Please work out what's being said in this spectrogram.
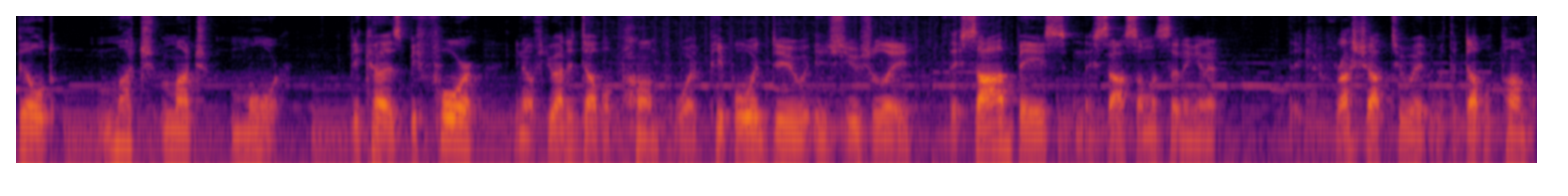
build much, much more. Because before, you know, if you had a double pump, what people would do is usually they saw a base and they saw someone sitting in it, they could rush up to it with a double pump,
